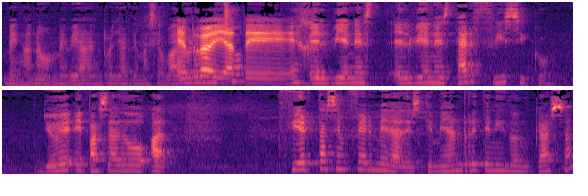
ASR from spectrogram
venga, no, me voy a enrollar demasiado. el, bienestar, el bienestar físico. Yo he, pasado a ciertas enfermedades que me han retenido en casa,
